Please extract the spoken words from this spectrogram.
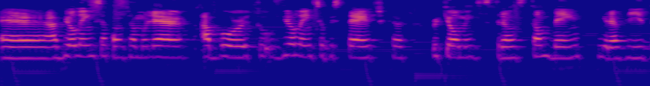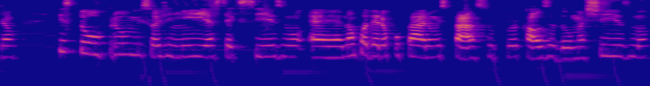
É, a violência contra a mulher, aborto, violência obstétrica, porque homens trans também engravidam, estupro, misoginia, sexismo, é, não poder ocupar um espaço por causa do machismo,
